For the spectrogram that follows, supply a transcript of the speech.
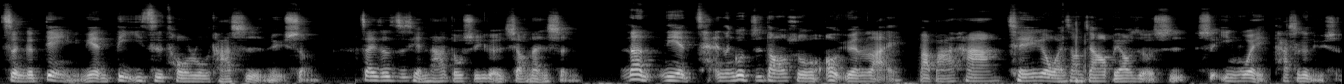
整个电影里面第一次透露她是女生，在这之前她都是一个小男生。那你也才能够知道说，哦，原来爸爸他前一个晚上叫他不要惹事，是因为她是个女生，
